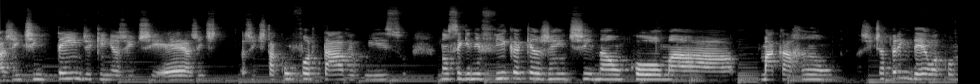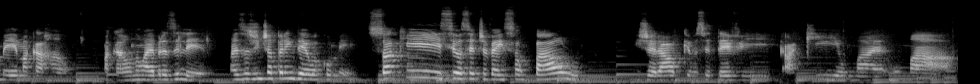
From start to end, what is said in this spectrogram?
a gente entende quem a gente é, a gente a gente está confortável com isso. Não significa que a gente não coma macarrão. A gente aprendeu a comer macarrão. Macarrão não é brasileiro, mas a gente aprendeu a comer. Só que se você estiver em São Paulo, em geral, porque você teve aqui uma, uma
